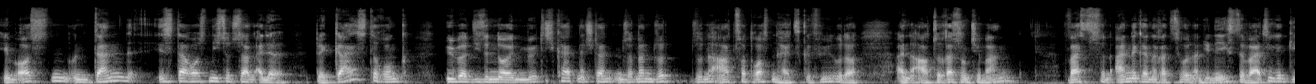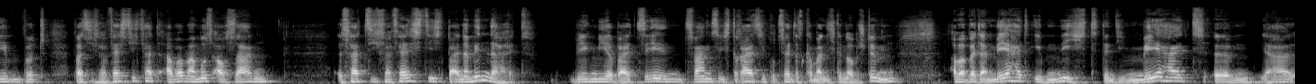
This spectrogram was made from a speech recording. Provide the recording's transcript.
im Osten und dann ist daraus nicht sozusagen eine Begeisterung über diese neuen Möglichkeiten entstanden, sondern so, so eine Art Verdrossenheitsgefühl oder eine Art Ressentiment was von einer Generation an die nächste weitergegeben wird, was sich verfestigt hat. Aber man muss auch sagen, es hat sich verfestigt bei einer Minderheit. Wegen mir bei 10, 20, 30 Prozent, das kann man nicht genau bestimmen, aber bei der Mehrheit eben nicht. Denn die Mehrheit ähm, ja,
